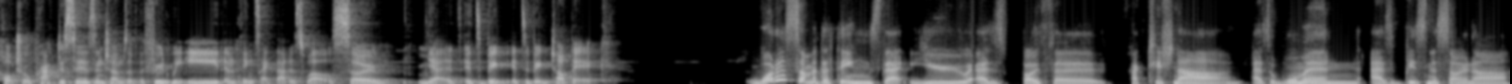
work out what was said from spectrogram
cultural practices in terms of the food we eat and things like that as well. So yeah, it's, it's a big it's a big topic. What are some of the things that you, as both a practitioner, as a woman, as a business owner,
